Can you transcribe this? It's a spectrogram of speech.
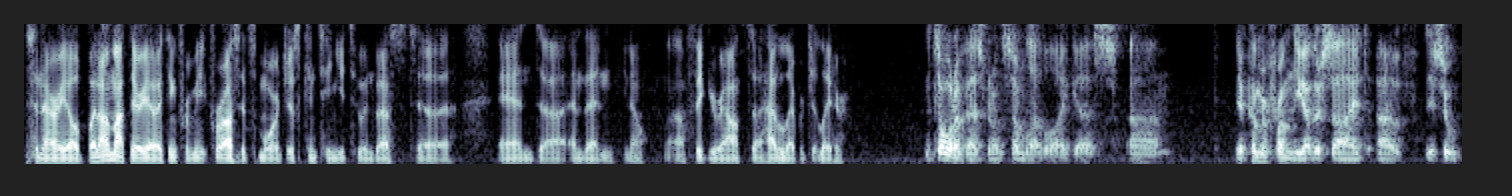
scenario. But I'm not there yet. I think for me, for us, it's more just continue to invest uh, and uh, and then you know uh, figure out uh, how to leverage it later. It's all an investment on some level, I guess. Um, you know, coming from the other side of so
